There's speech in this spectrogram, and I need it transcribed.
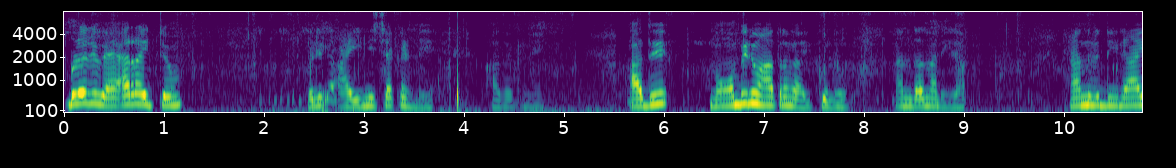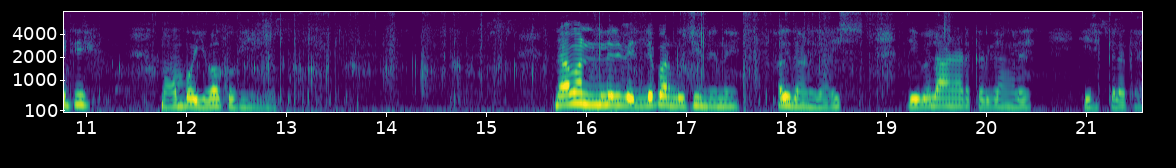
ഇവിടെ ഒരു വേറെ ഐറ്റം ഒരു അയിനിച്ചക്ക ഉണ്ട് അതൊക്കെ അത് നോമ്പിന് മാത്രം കഴിക്കുള്ളൂ. എന്താണെന്നറിയില്ല ഞാൻ എന്നിട്ട് ദിനമായിട്ട് നോമ്പ് ഒഴിവാക്കുകയൊക്കെ ചെയ്യും ഞാൻ പറഞ്ഞില്ലൊരു വലിയ പറങ്കുച്ചിണ്ടെന്ന് അത് ഇതാണ് ഗൈസ് ദീപലാണ് ഇടയ്ക്കിടയ്ക്ക് ഞങ്ങൾ ഇരിക്കലൊക്കെ.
